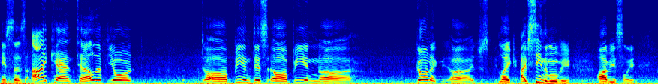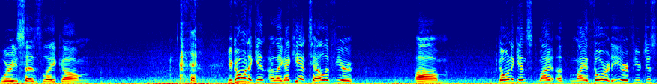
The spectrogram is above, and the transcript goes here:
He says, "I can't tell if you're uh, being dis uh, being uh, going to uh, just like I've seen the movie, obviously, where he says like um, you're going to get like I can't tell if you're um." Going against my uh, my authority or if you're just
